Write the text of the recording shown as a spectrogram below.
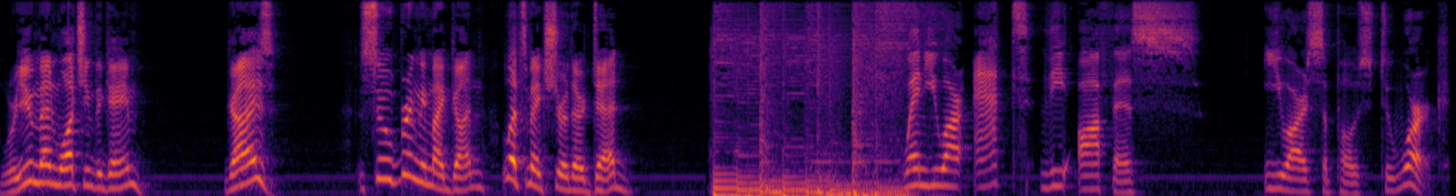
Were you men watching the game? Guys? Sue, bring me my gun. Let's make sure they're dead. When you are at the office, you are supposed to work.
